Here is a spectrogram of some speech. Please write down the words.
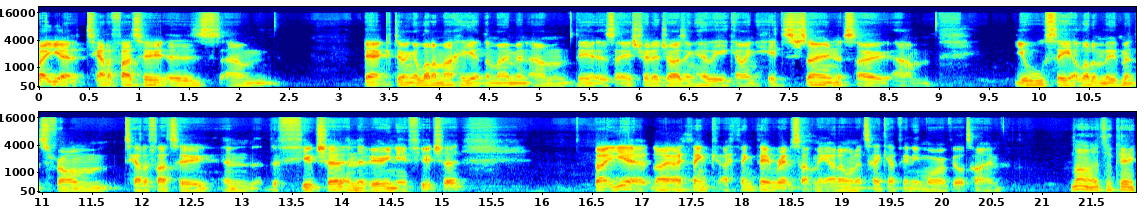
but yeah, Te Whatu is um, back doing a lot of mahi at the moment. Um, there is a strategizing hui going ahead soon. So um, you will see a lot of movements from Te Whatu in the future, in the very near future. But yeah, no, I think I think that wraps up me. I don't want to take up any more of your time. No, that's okay.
